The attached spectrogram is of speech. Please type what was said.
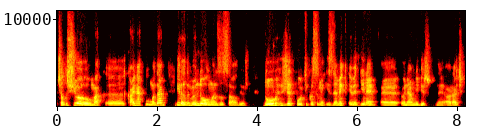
çalışıyor olmak e, kaynak bulmada bir adım önde olmanızı sağlıyor. Doğru ücret politikasını izlemek evet yine e, önemli bir e, araç.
